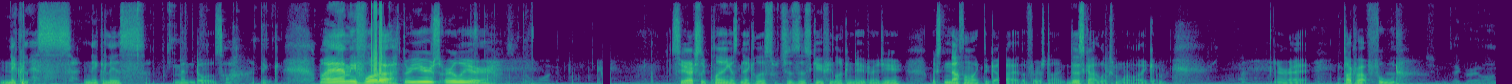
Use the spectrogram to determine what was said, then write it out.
Nicholas. Nicholas Mendoza, I think. Miami, Florida, three years earlier. So you're actually playing as Nicholas, which is this goofy looking dude right here. Looks nothing like the guy the first time. This guy looks more like him. Alright. Talk about food. Shouldn't take very long.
